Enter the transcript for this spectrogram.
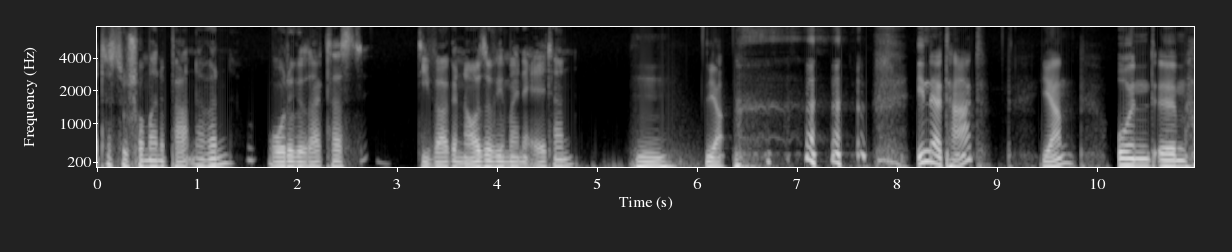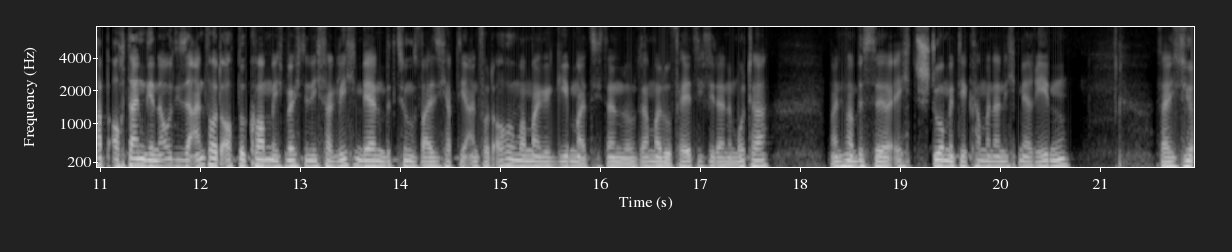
Hattest du schon mal eine Partnerin, wo du gesagt hast, die war genauso wie meine Eltern? Hm, ja. In der Tat, ja. Und ähm, habe auch dann genau diese Antwort auch bekommen, ich möchte nicht verglichen werden, beziehungsweise ich habe die Antwort auch irgendwann mal gegeben, als ich dann, sag mal, du fällst dich wie deine Mutter. Manchmal bist du echt stur, mit dir kann man dann nicht mehr reden. Sag ich,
